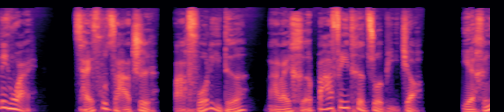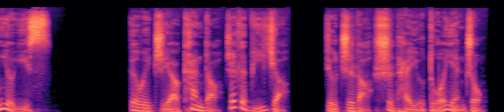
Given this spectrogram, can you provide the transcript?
另外，《财富》杂志把弗里德拿来和巴菲特做比较，也很有意思。各位只要看到这个比较，就知道事态有多严重。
